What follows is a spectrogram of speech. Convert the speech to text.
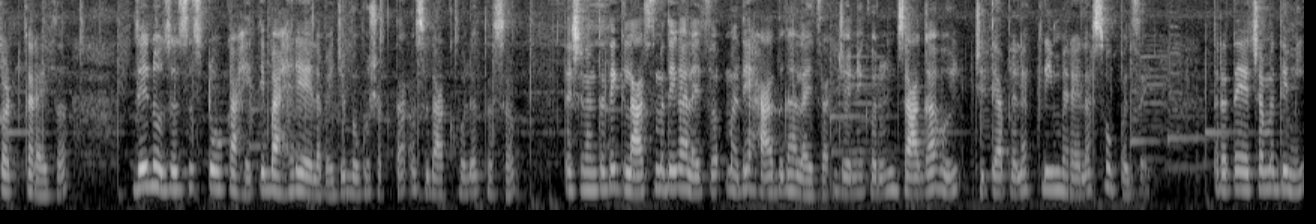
कट करायचं. जे नोजलचं स्टोक आहे ते बाहेर यायला पाहिजे बघू शकता असं दाखवलं तसं. त्याच्यानंतर ते ग्लासमध्ये घालायचं मध्ये हात घालायचा जेणेकरून जागा होईल जिथे आपल्याला क्रीम भरायला सोपं जाईल. तर आता याच्यामध्ये मी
